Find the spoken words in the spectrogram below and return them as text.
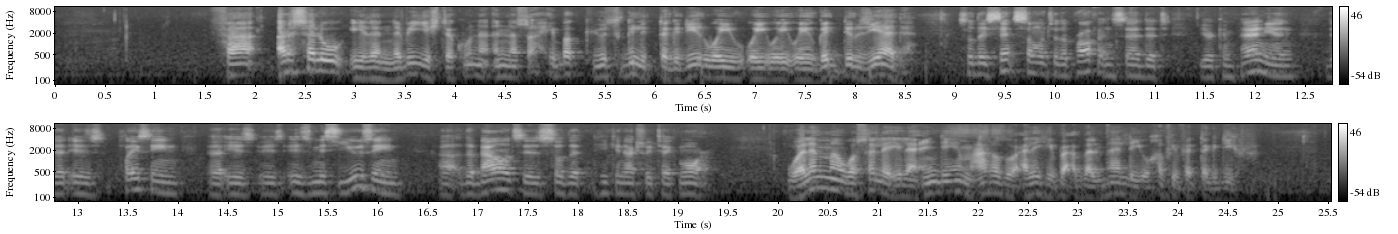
فأرسلوا إلى النبي يشتكون أن صاحبك يثقل التقدير وي وي وي ويقدر زيادة So they sent someone to the Prophet and said that your companion that is placing, uh, is, is, is misusing uh, the balances so that he can actually take more. ولما وصل إلى عندهم عرضوا عليه بعض المال ليخفف التقدير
